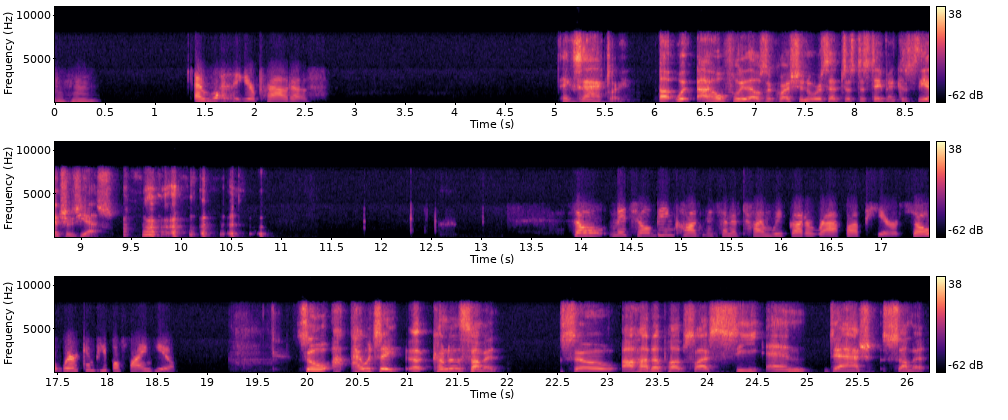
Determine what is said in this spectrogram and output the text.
Mm-hmm. And one that you're proud of. Exactly. Uh, I, hopefully that was a question, or is that just a statement? Because the answer is yes. so, Mitchell, being cognizant of time, we've got to wrap up here. So, where can people find you? So, I would say uh, come to the summit. So aha.pub slash cn dash summit.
